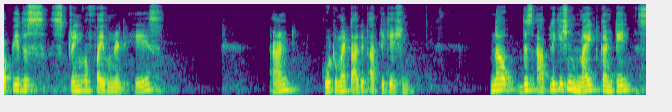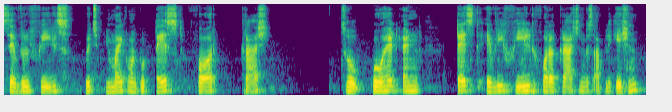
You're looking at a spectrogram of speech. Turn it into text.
copy this string of 500 A's and go to my target application now this application might contain several fields which you might want to test for crash so go ahead and test every field for a crash in this application.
